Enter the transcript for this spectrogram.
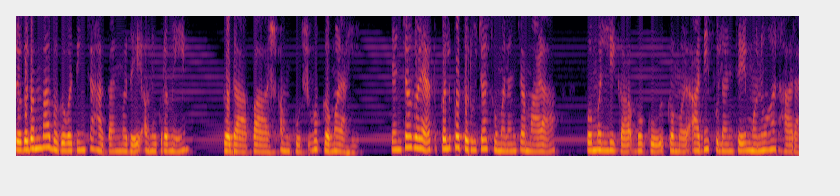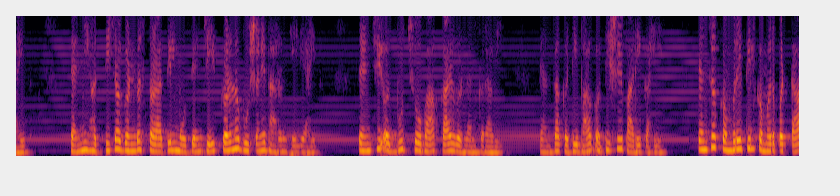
जगदंबा भगवतींच्या हातांमध्ये अनुक्रमे गदा पाश अंकुश व कमळ आहे. त्यांच्या गळ्यात कल्पतरूच्या सुमनांच्या माळा व मल्लिका बकुळ कमळ आदी फुलांचे मनोहर हार आहेत. त्यांनी हत्तीच्या गंडस्थळातील मोत्यांची कर्णभूषणे धारण केली आहेत. त्यांची अद्भुत शोभा काय वर्णन करावी? त्यांचा कटिभाग अतिशय बारीक आहे. त्यांच्या कमरेतील कमरपट्टा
